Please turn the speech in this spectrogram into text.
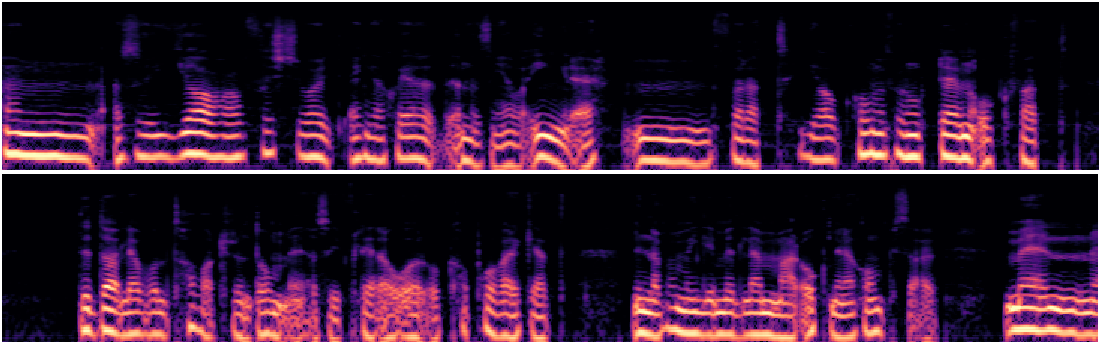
Um, alltså jag har först varit engagerad ända sedan jag var yngre. Mm, för att jag kommer från orten och för att det dödliga våldet har varit runt om mig alltså i flera år och har påverkat mina familjemedlemmar och mina kompisar. Men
